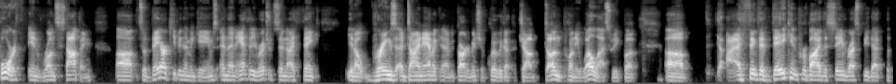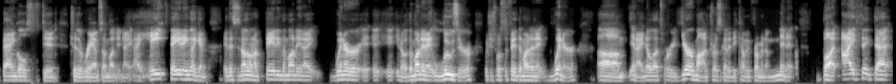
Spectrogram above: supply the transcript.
fourth in run stopping. Uh, so they are keeping them in games. And then Anthony Richardson, I think, you know, brings a dynamic. And Gardner Minshew clearly got the job done plenty well last week, but uh, I think that they can provide the same recipe that the Bengals did to the Rams on Monday night. I hate fading again, and this is another one. I'm fading the Monday night winner, you know, the Monday night loser, which is supposed to fade the Monday night winner. Um, and I know that's where your mantra is going to be coming from in a minute, but I think that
